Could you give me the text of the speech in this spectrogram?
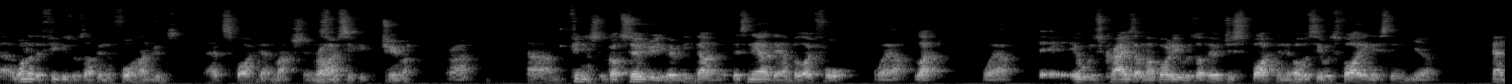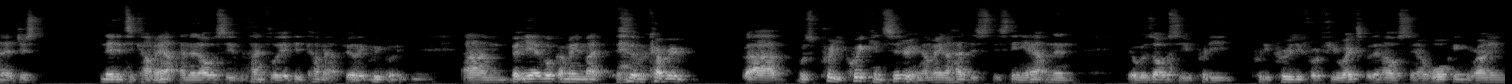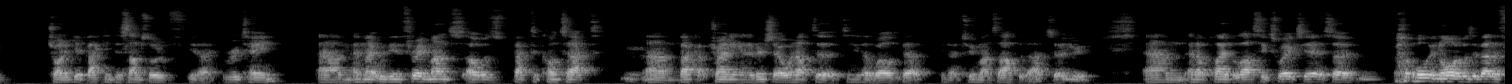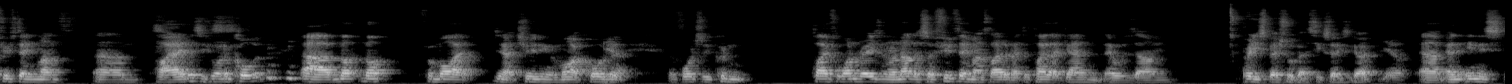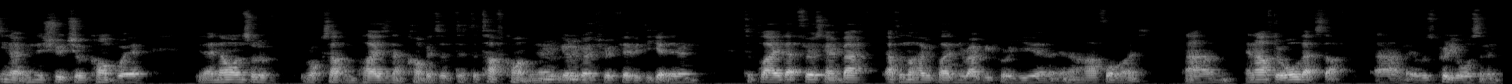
uh, one of the figures was up in the four hundreds, had spiked that much in a Right. specific tumor. Right. Um, finished, got surgery, everything done. It's now down below four. Wow. Like Wow. it, it was crazy. Like my body was, it was just spiked, and obviously it was fighting this thing Yeah. and it just needed to come out. And then obviously, thankfully, it did come out fairly quickly. Um, but yeah, look, I mean, mate, the recovery uh, was pretty quick considering. I mean, I had this this thing out, and then it was obviously pretty pretty cruisy for a few weeks. But then I was, you know, walking, running, trying to get back into some sort of you know routine. Um, and mate, within three months, I was back to contact, Mm. um, back up training, and eventually I went up to, to New South Wales about you know two months after that surgery, um, and I played the last six weeks. Yeah, so all in all, it was about a fifteen month um, hiatus, if you want to call it. uh, not not for my you know choosing of my accord, Yeah. but unfortunately couldn't play for one reason or another. So fifteen months later, mate, to play that game, it was um, pretty special about six weeks ago. Yeah. Um, and in this, you know, in the Shute Shield comp where, you know, no one sort of rocks up and plays in that comp. It's a, it's a tough comp, you know. You've got to go through a fair bit to get there and to play that first game back after not having played in the rugby for a year and a half almost. Um, and after all that stuff, um, it was pretty awesome. And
